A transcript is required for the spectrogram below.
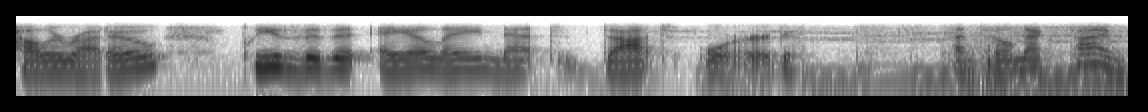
Colorado, please visit alanet.org. Until next time.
